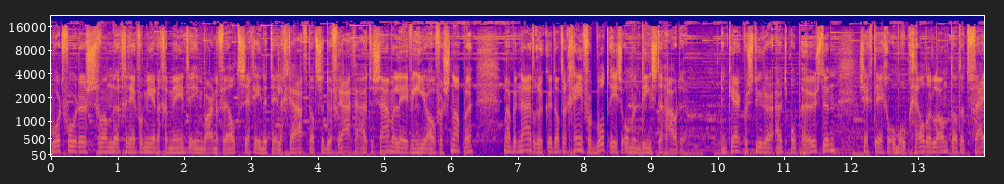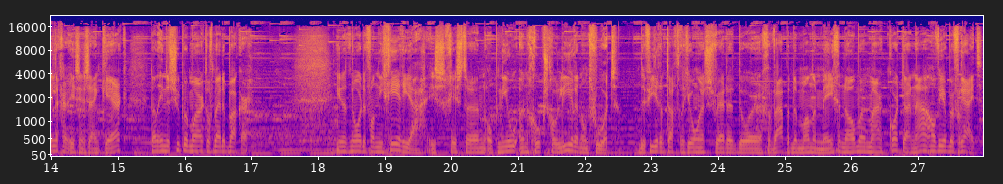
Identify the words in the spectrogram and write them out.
Woordvoerders van de gereformeerde gemeente in Barneveld zeggen in de Telegraaf dat ze de vragen uit de samenleving hierover snappen, maar benadrukken dat er geen verbod is om een dienst te houden. Een kerkbestuurder uit Opheusden zegt tegen Omroep Gelderland dat het veiliger is in zijn kerk dan in de supermarkt of bij de bakker. In het noorden van Nigeria is gisteren opnieuw een groep scholieren ontvoerd. De 84 jongens werden door gewapende mannen meegenomen, maar kort daarna alweer bevrijd.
